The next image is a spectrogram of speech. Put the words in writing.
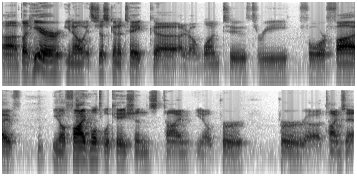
Uh, but here, you know, it's just going to take uh, I don't know one, two, three, four, five you know, five multiplications time, you know, per per uh, times n.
